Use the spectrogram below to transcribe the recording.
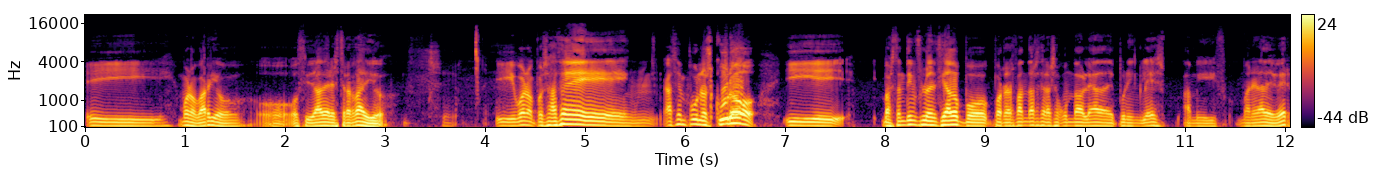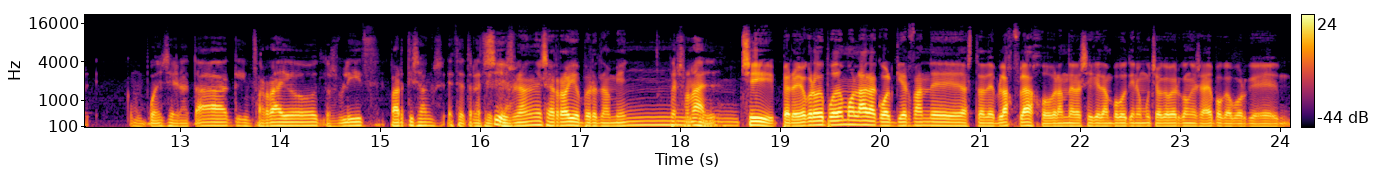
Y bueno, barrio o, o ciudad del extrarradio. Y bueno, pues hacen, hacen pun oscuro y bastante influenciado por, por las bandas de la segunda oleada de pun inglés, a mi manera de ver, como pueden ser Attack, Infrared, Los Blitz, Partisans, etcétera, etcétera. Sí, suenan ese rollo, pero también... Personal. Sí, pero yo creo que puede molar a cualquier fan de hasta de Black Flag o Brander así que tampoco tiene mucho que ver con esa época, porque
